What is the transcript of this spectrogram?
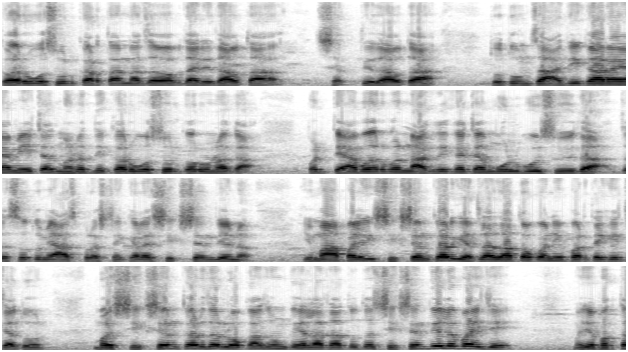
कर वसूल करताना जबाबदारी दावता शक्ती दावता तो तुमचा अधिकार आहे आम्ही याच्यात म्हणत नाही कर वसूल करू नका. पण त्याबरोबर नागरिकाच्या मूलभूत सुविधा जसं तुम्ही आज प्रश्न केला शिक्षण देणं. ही महापालिका शिक्षण कर घेतला जातो का नाही प्रत्येक याच्यातून? मग शिक्षण कर जर लोकांजून केला जातो तर शिक्षण दिलं पाहिजे. म्हणजे फक्त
